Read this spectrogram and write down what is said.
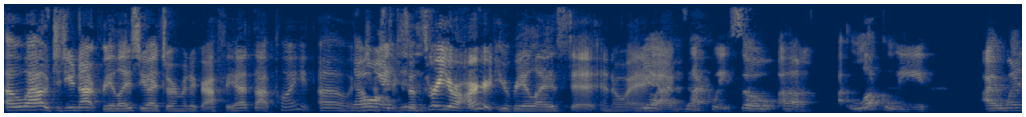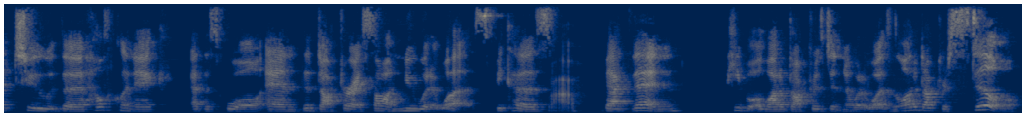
Oh wow! Did you not realize you had dermatographia at that point? Oh, no, I didn't. So through your art, you realized it in a way. Yeah, exactly. So um, luckily I went to the health clinic at the school and the doctor I saw knew what it was because wow. back then people a lot of doctors didn't know what it was and a lot of doctors still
